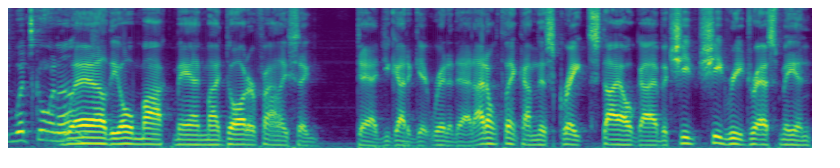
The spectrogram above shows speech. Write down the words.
what's going on? Well, the old mock man. My daughter finally said, Dad, you got to get rid of that. I don't think I'm this great style guy, but she'd she'd redress me, and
